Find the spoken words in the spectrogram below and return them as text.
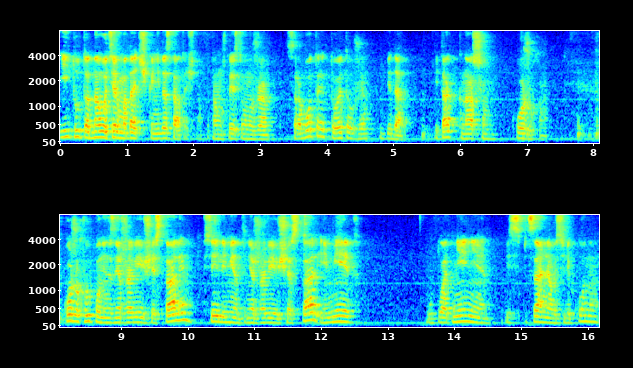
И тут одного термодатчика недостаточно, потому что если он уже сработает, то это уже беда. Итак, к нашим кожухам. Кожух выполнен из нержавеющей стали. Все элементы нержавеющая сталь имеет уплотнение из специального силикона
